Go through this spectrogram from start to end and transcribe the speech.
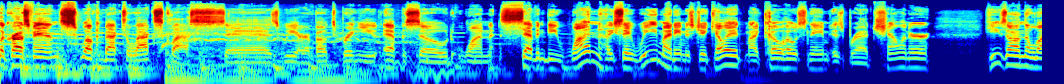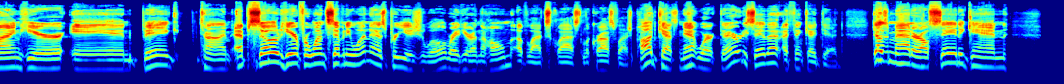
lacrosse fans? Welcome back to Lax Class as we are about to bring you episode 171. I say we, my name is Jake Elliott. My co host name is Brad Challoner. He's on the line here, and big time episode here for 171 as per usual, right here on the home of Lax Class Lacrosse Flash Podcast Network. Did I already say that? I think I did. Doesn't matter. I'll say it again.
